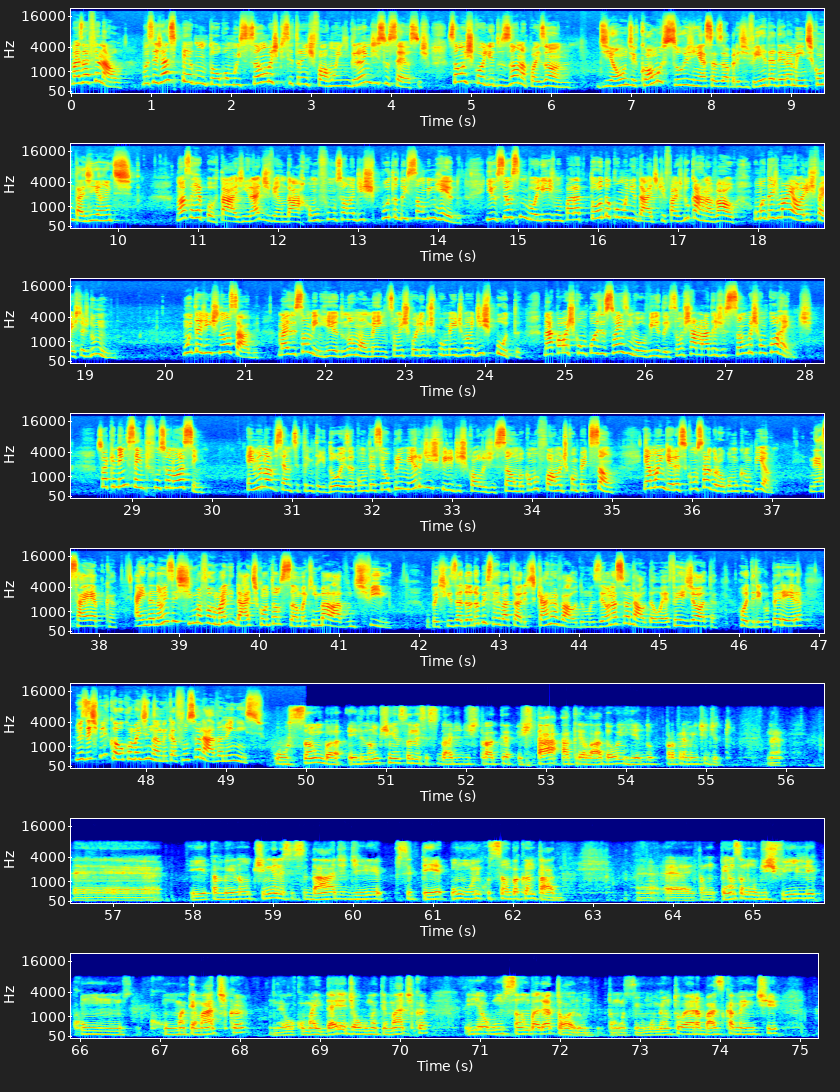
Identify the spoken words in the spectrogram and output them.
Mas afinal, você já se perguntou como os sambas que se transformam em grandes sucessos são escolhidos ano após ano? De onde e como surgem essas obras verdadeiramente contagiantes? Nossa reportagem irá desvendar como funciona a disputa do samba enredo e o seu simbolismo para toda a comunidade que faz do carnaval uma das maiores festas do mundo. Muita gente não sabe, mas os samba enredo normalmente são escolhidos por meio de uma disputa, na qual as composições envolvidas são chamadas de sambas concorrentes. Só que nem sempre funcionou assim. Em 1932, aconteceu o primeiro desfile de escolas de samba como forma de competição, e a Mangueira se consagrou como campeã. Nessa época, ainda não existia uma formalidade quanto ao samba que embalava um desfile. O pesquisador do Observatório de Carnaval do Museu Nacional da UFRJ, Rodrigo Pereira, nos explicou como a dinâmica funcionava no início. o samba ele não tinha essa necessidade de estar, atrelado ao enredo propriamente dito, né? É, e também não tinha necessidade de se ter um único samba cantado. É, é, então pensa num desfile com, com uma temática, né, ou com uma ideia de alguma temática e algum samba aleatório. Então assim, o momento era basicamente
